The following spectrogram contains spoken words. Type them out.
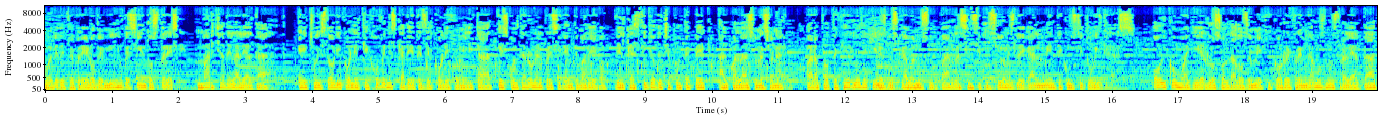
9 de febrero de 1913, Marcha de la Lealtad. Hecho histórico en el que jóvenes cadetes del Colegio Militar escoltaron al presidente Madero del castillo de Chapultepec al Palacio Nacional, para protegerlo de quienes buscaban usurpar las instituciones legalmente constituidas. Hoy como ayer los soldados de México refrendamos nuestra lealtad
